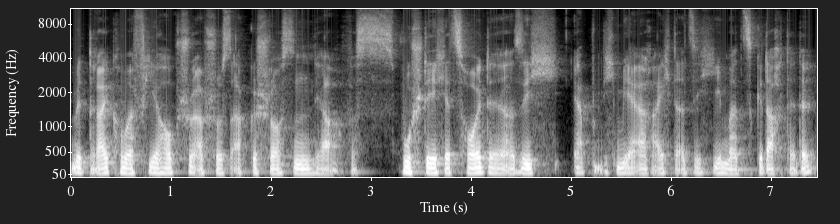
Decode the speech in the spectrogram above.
Mit 3,4 Hauptschulabschluss abgeschlossen. Ja, was, wo stehe ich jetzt heute? Also ich habe wirklich mehr erreicht, als ich jemals gedacht hätte.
